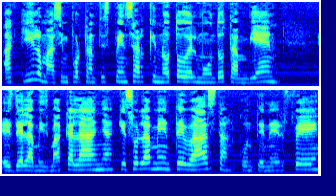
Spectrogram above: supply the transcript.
aquí lo más importante es pensar que no todo el mundo también es de la misma calaña, que solamente basta con tener fe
